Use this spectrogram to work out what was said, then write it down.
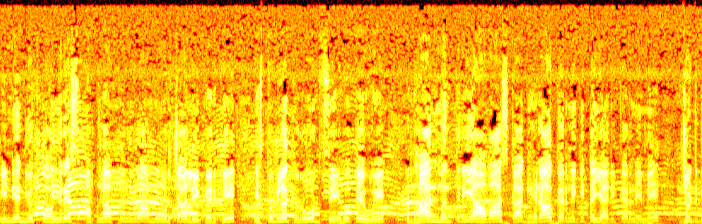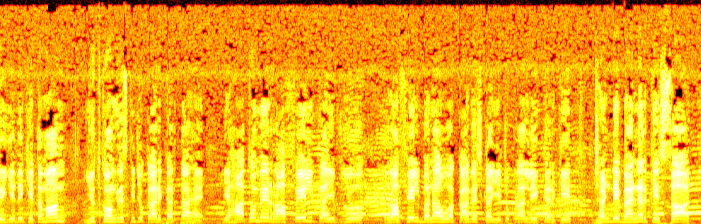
Indian youth Congress अपना पूरा मोर्चा लेकर के इस तुगलक रोड से होते हुए प्रधानमंत्री आवास का घेराव करने की तैयारी करने में जुट गई। है देखिए, तमाम यूथ कांग्रेस के जो कार्यकर्ता हैं, ये हाथों में राफेल का जो राफेल बना हुआ कागज़ का ये टुकड़ा लेकर के झंडे बैनर के साथ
